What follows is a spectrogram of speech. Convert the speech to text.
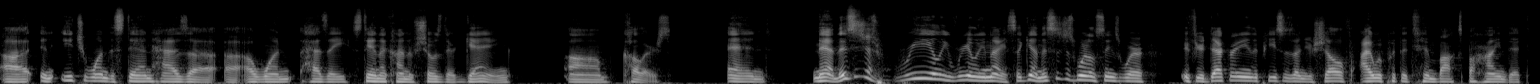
Uh, in each one, the stand has a, a, a one has a stand that kind of shows their gang um, colors, and man, this is just really really nice. Again, this is just one of those things where if you're decorating the pieces on your shelf, I would put the tin box behind it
